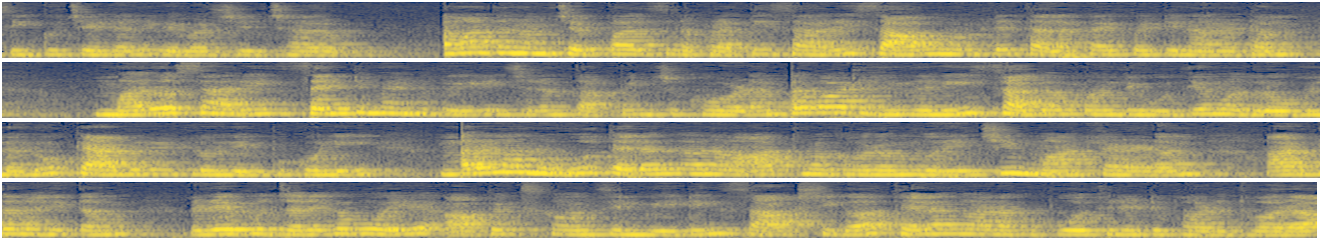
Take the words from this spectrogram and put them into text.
సిగ్గుచేటని విమర్శించారు. సమాధానం చెప్పాల్సిన ప్రతిసారి సాగు నోట్లే తలకాయ పెట్టిన అనటం మరోసారి సెంటిమెంట్ పీడించడం తప్పించుకోవడం అలవాటైందని సగం మంది ఉద్యమ ద్రోహులను కేబినెట్లో నింపుకొని మరలా నువ్వు తెలంగాణ ఆత్మగౌరవం గురించి మాట్లాడడం అర్ధరహితం. రేపు జరగబోయే ఆపెక్స్ కౌన్సిల్ మీటింగ్ సాక్షిగా తెలంగాణకు పోతిరెడ్డిపాడు ద్వారా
